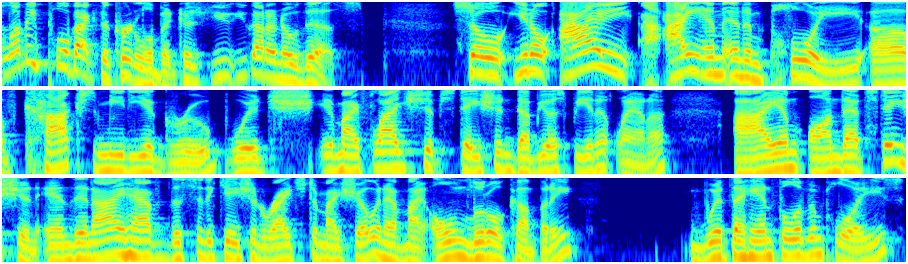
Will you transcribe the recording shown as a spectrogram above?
let me pull back the curtain a little bit because you you got to know this. So, you know, I I am an employee of Cox Media Group, which in my flagship station WSB in Atlanta. I am on that station and then I have the syndication rights to my show and have my own little company with a handful of employees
